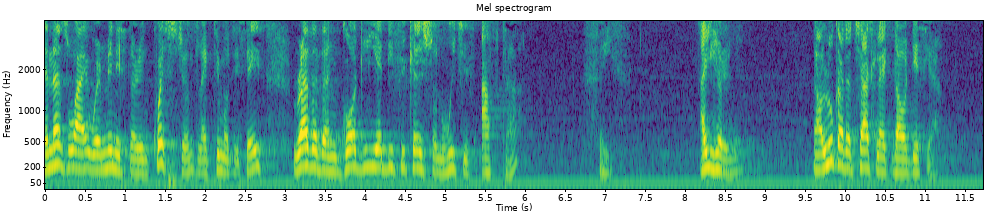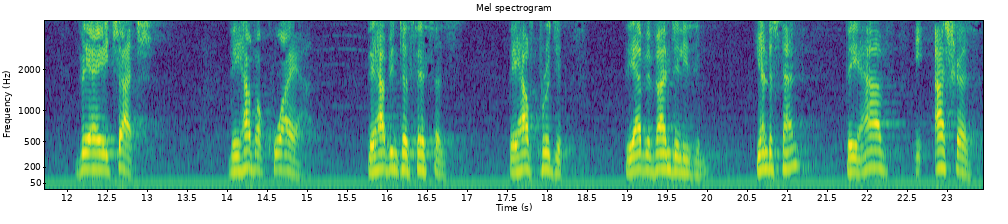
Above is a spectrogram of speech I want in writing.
And that's why we're ministering questions, like Timothy says, rather than godly edification, which is after faith. Are you hearing me? Now look at a church like Laodicea. They are a church. They have a choir. They have intercessors. They have projects. They have evangelism. You understand? They have ushers.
